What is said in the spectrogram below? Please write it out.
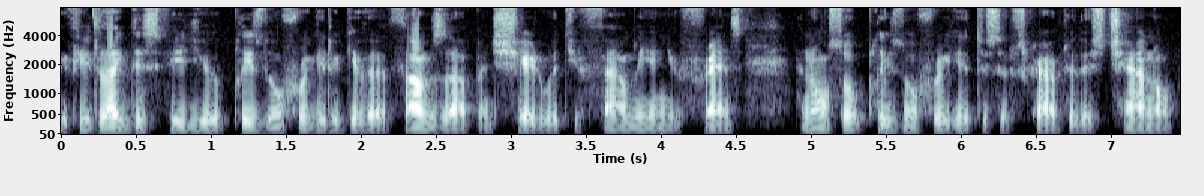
If you'd like this video, please don't forget to give it a thumbs up and share it with your family and your friends. And also, please don't forget to subscribe to this channel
